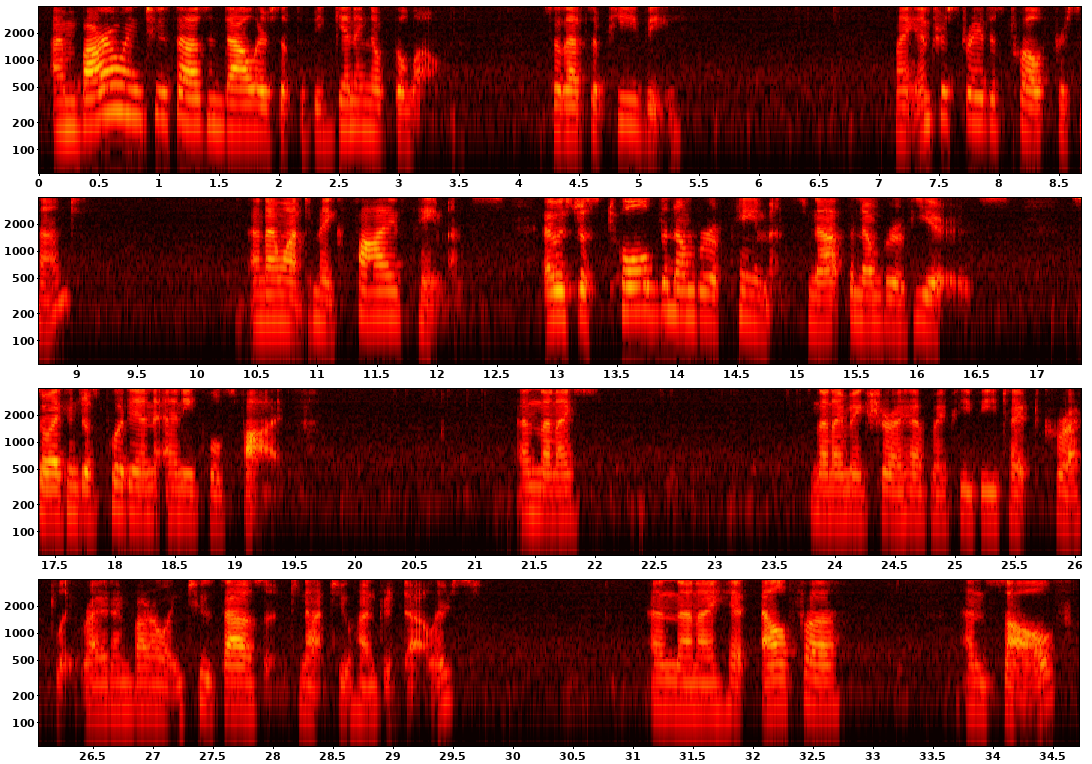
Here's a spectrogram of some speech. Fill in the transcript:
I'm borrowing $2,000 at the beginning of the loan. So that's a PV. My interest rate is 12%, and I want to make five payments. I was just told the number of payments, not the number of years. So I can just put in n equals 5. And then I, then I make sure I have my PV typed correctly, right? I'm borrowing 2000 not $200. And then I hit alpha and solve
